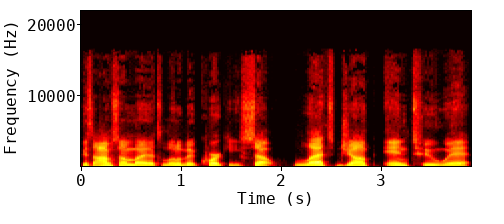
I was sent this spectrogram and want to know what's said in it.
because I'm somebody that's a little bit quirky. So let's jump into it.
